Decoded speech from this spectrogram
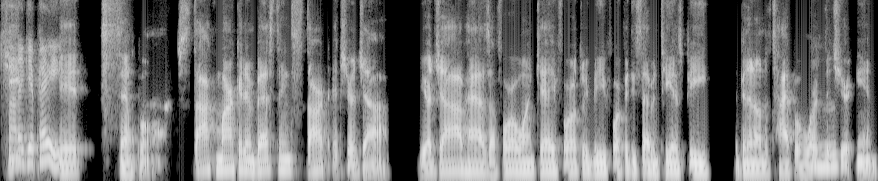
Try to get paid. it simple. Stock market investing, start at your job. Your job has a 401k, 403b, 457 TSP, depending on the type of work Mhm. that you're in.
